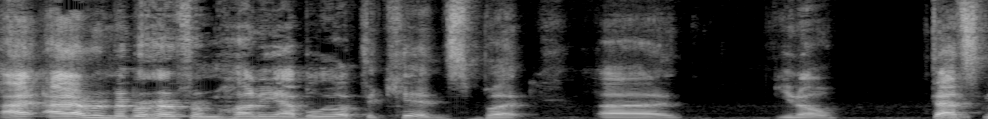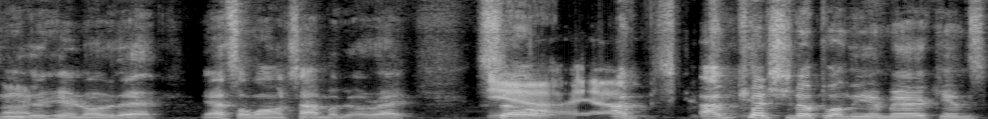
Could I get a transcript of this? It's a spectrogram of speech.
I, I remember her from Honey, I Blew Up the Kids, but uh, you know, that's Fine. neither here nor there. That's a long time ago, right? So yeah, yeah. I'm I'm catching up on the Americans.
